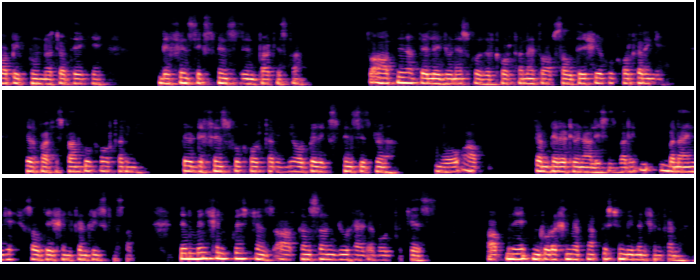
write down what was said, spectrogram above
टॉपिक ढूंढना चाहते हैं कि डिफेंस एक्सपेंसेस इन पाकिस्तान तो आपने ना पहले जो है इसको अगर कवर करना है तो आप साउथ एशिया को कवर करेंगे, फिर पाकिस्तान को कवर करेंगे, फिर डिफेंस को कवर करेंगे और फिर एक्सपेंसेस जो है ना वो आप कंपेरेटिव एनालिसिस बनाएँगे साउथ एशियन कंट्रीज़ के साथ। Then mention questions are concerned you had about the case आपने इंट्रोडक्शन में अपना क्वेश्चन भी मेंशन करना है।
